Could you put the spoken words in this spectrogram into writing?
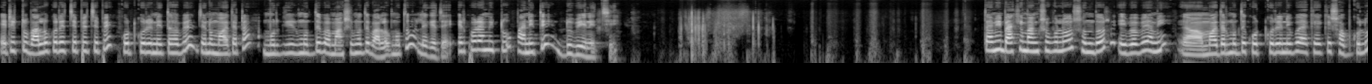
এটা একটু ভালো করে চেপে চেপে কোট করে নিতে হবে যেন ময়দাটা মুরগির মধ্যে বা মাংসের মধ্যে ভালো মতো লেগে যায়। এরপর আমি একটু পানিতে ডুবিয়ে নিচ্ছি। তো আমি বাকি মাংসগুলো সুন্দর এইভাবে আমি ময়দার মধ্যে কোট করে নেব একে একে সবগুলো।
